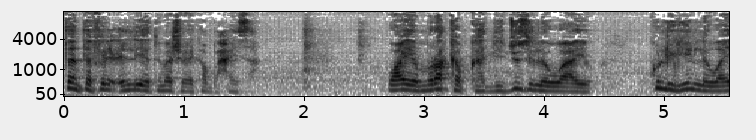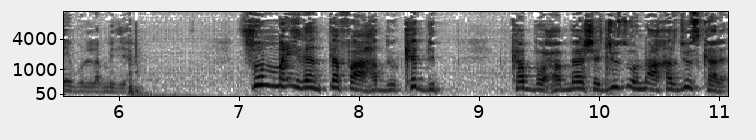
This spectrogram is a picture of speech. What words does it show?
tantafi lciliyatu meesha way ka baxaysaa waayo murakabka haddii juz la waayo kulligii in la waayay buu la mid yahay huma ida intafaa hadduu kadib ka baxo meesha juz-un aakhar juz kale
